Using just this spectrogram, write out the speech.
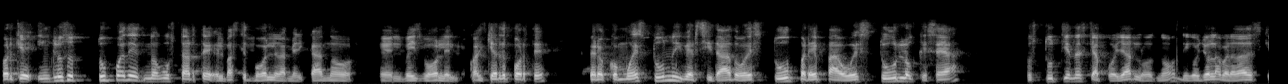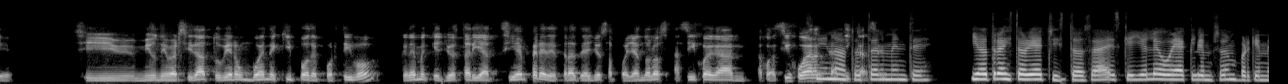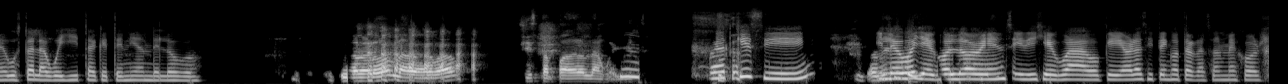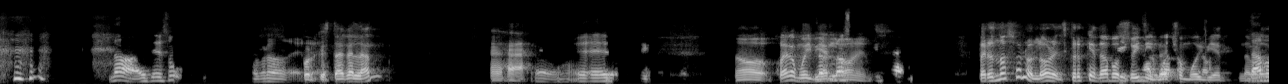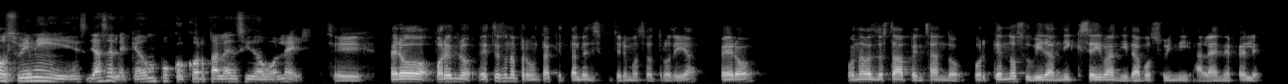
porque incluso tú puedes no gustarte el básquetbol, el americano, el béisbol, el, cualquier deporte, pero como es tu universidad o es tu prepa o es tú lo que sea, pues tú tienes que apoyarlos, ¿no? Digo, yo la verdad es que si mi universidad tuviera un buen equipo deportivo, créeme que yo estaría siempre detrás de ellos apoyándolos, así juegan, así jugaran Sí, no, canicas, ¿eh? totalmente. Y otra historia chistosa es que yo le voy a Clemson porque me gusta la huellita que tenían de logo. La verdad, la verdad, sí está padre la huellita. ¿Verdad que sí? Y luego llegó Lawrence y dije, wow, ok, ahora sí tengo otra razón mejor. No, es eso. Porque está galán. Ajá. Eh, eh, no, juega muy bien Lawrence. Pero no solo Lawrence, creo que Davo Sweeney lo ha hecho muy bien. Davo Sweeney ya se le quedó un poco corta la NCAA. Sí, pero por ejemplo, esta es una pregunta que tal vez discutiremos otro día, pero una vez lo estaba pensando, ¿por qué no subir a Nick Saban y Davo Sweeney a la NFL?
